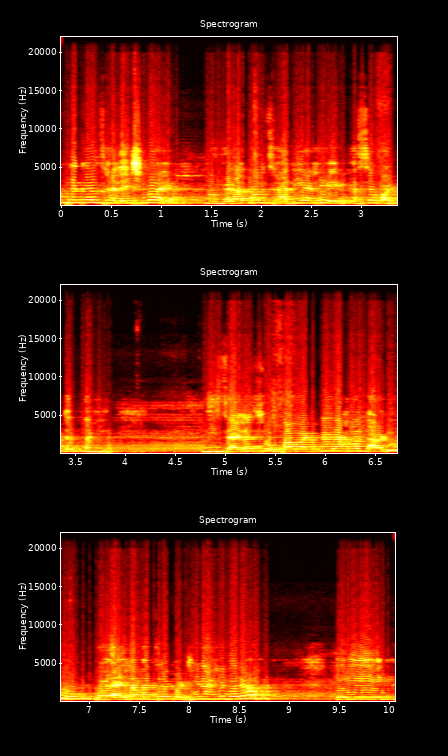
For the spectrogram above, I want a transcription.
प्रकार झाल्याशिवाय मंगळागौर झाली आहे असं वाटत नाही. दिसायला सोपा वाटणारा हा लाडू वळायला मात्र कठीण आहे बरं. एक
